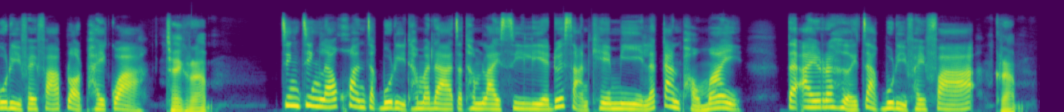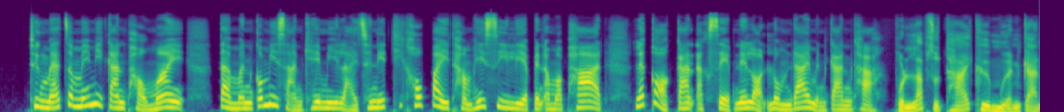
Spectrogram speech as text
บุหรี่ไฟฟ้าปลอดภัยกว่า ใช่ครับ จริง ๆ แล้วควันจากบุหรี่ธรรมดาจะทำลายซีเลียด้วยสารเคมีและการเผาไหม้แต่ไอระเหยจากบุหรี่ไฟฟ้า ครับ ถึงแม้จะไม่มีการเผาไหม้ แต่มันก็มีสารเคมีหลายชนิดที่เข้าไปทำให้ซีเลียเป็นอัมพาตและก่อการอักเสบในหลอดลมได้เหมือนกันค่ะ ผลลัพธ์สุดท้ายคือเหมือนกัน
